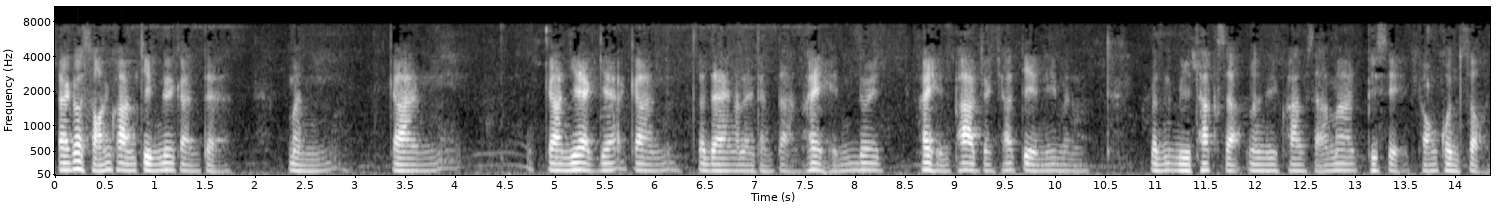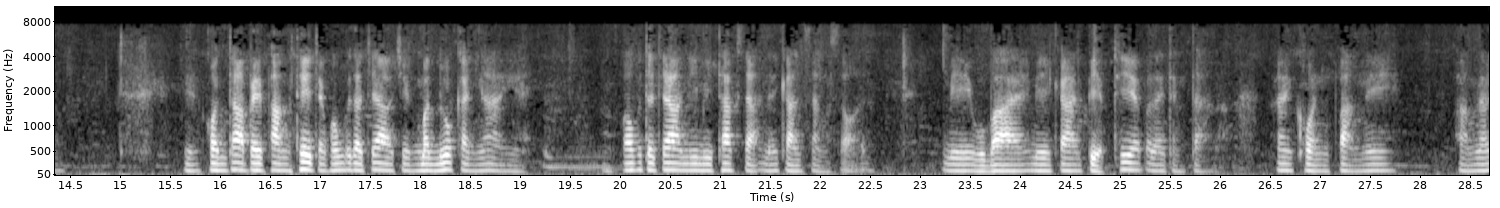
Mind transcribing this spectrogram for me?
แต่ก็สอนความจริงด้วยกัน แต่มันการการแยกแยะการแสดงอะไรต่าง ๆ ให้เห็นด้วยให้เห็นภาพอย่างชัดเจนนี้มัน มันมีทักษะมันมีความสามารถพิเศษของคนสอน คนถ้าไปฟังเทศจากพระพุทธเจ้า จึงบรรลุกันง่ายไงเพราะพระพุทธเจ้านี้มีทักษะในการสั่งสอน มีอุบายมีการเปรียบเทียบอะไรต่างๆ ให้คนฟังนี่ฟังแล้ว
